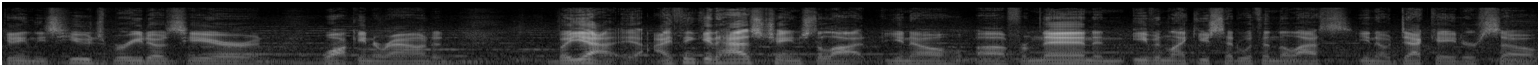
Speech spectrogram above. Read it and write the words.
getting these huge burritos here and walking around and but yeah, I think it has changed a lot, you know, uh, from then and even like you said within the last, you know, decade or so.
